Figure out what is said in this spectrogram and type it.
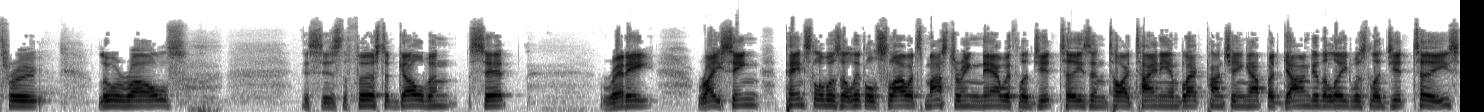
through lure rolls. This is the first at Goulburn. Set. Ready. Racing. Pencil was a little slow. It's mustering now with Legit Tees and Titanium Black punching up, but going to the lead was Legit Tees.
